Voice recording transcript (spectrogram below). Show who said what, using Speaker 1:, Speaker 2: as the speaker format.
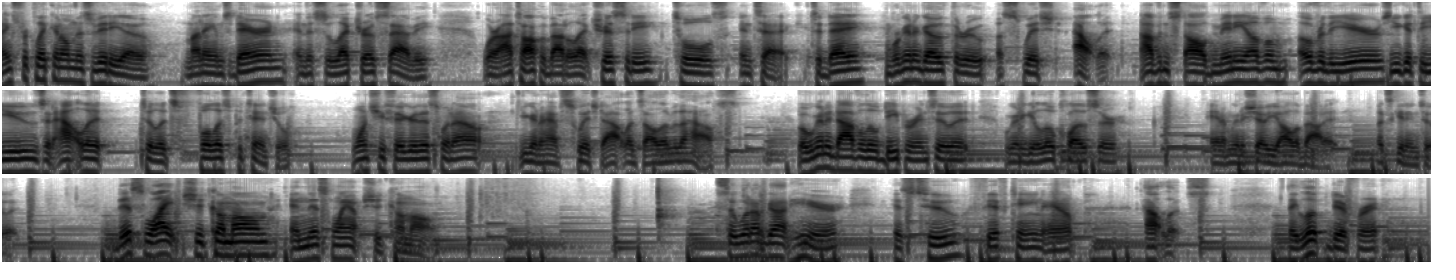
Speaker 1: Thanks for clicking on this video. My name's Darren and this is Electro Savvy, where I talk about electricity, tools, and tech. Today, we're gonna go through a switched outlet. I've installed many of them over the years. You get to use an outlet till its fullest potential. Once you figure this one out, you're gonna have switched outlets all over the house. But we're gonna dive a little deeper into it. We're gonna get a little closer and I'm gonna show you all about it. Let's get into it. This light should come on and this lamp should come on. So what I've got here is two 15 amp outlets. They look different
